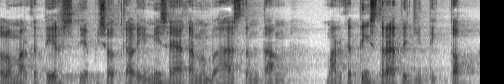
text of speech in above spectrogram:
Halo marketers, di episode kali ini saya akan membahas tentang marketing strategi TikTok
